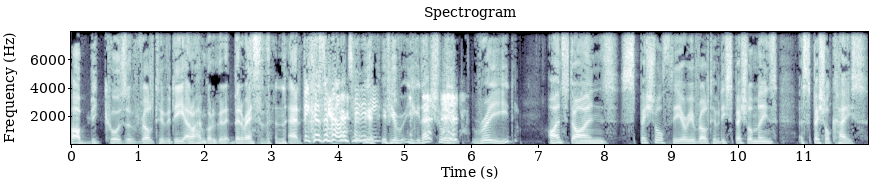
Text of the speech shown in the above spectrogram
Oh, because of relativity, and I haven't got a good, better answer than that. Because of relativity. Yeah, if you you can actually read Einstein's special theory of relativity. Special means a special case,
